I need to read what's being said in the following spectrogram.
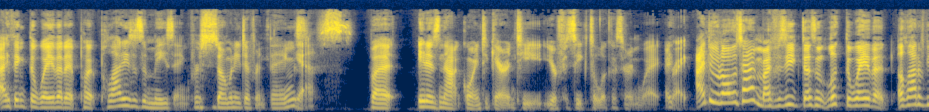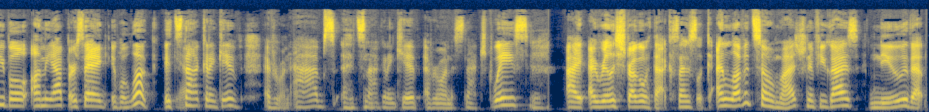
I think the way that it put Pilates is amazing for so many different things. Yes. But it is not going to guarantee your physique to look a certain way. I, Right. I do it all the time. My physique doesn't look the way that a lot of people on the app are saying it will look. It's Yeah. not going to give everyone abs. It's not going to give everyone a snatched waist. Mm-hmm. I, I really struggle with that because I was like, I love it so much. And if you guys knew that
